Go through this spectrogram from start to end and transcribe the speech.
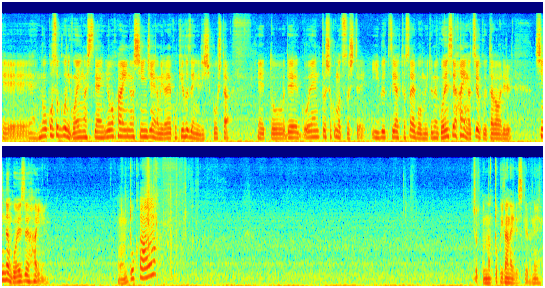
えー脳梗塞後に誤嚥が出現、両肺の浸潤炎が見られ、呼吸不全により死亡した。えっと、で、誤嚥と食物として異物や巨細胞を認め、誤嚥性肺炎が強く疑われる。診断誤嚥性肺炎。本当か？ちょっと納得いかないですけどね。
